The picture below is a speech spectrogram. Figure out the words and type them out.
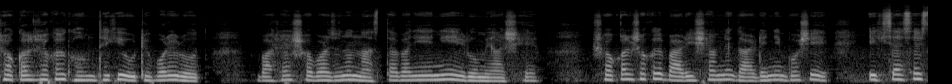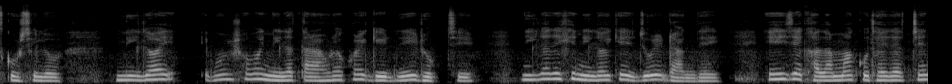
সকাল সকাল ঘুম থেকে উঠে পড়ে রোদ। বাসার সবার জন্য নাস্তা বানিয়ে নিয়ে রুমে আসে। সকাল সকাল বাড়ির সামনে গার্ডেনে বসে এক্সারসাইজ করছিল। নিলয় এমন সময় নীলা তাড়াহুড়া করে গেট দিয়ে ঢুকছে। নীলা দেখে নিলয়কে জোরে ডাক দেয়, এই যে খালাম্মা, কোথায় যাচ্ছেন?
